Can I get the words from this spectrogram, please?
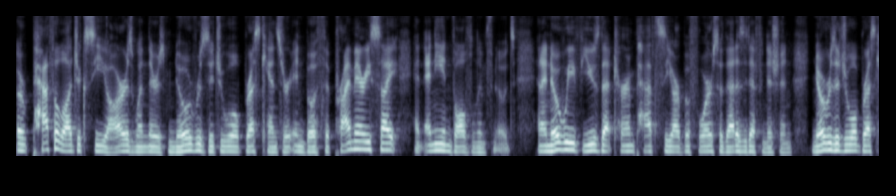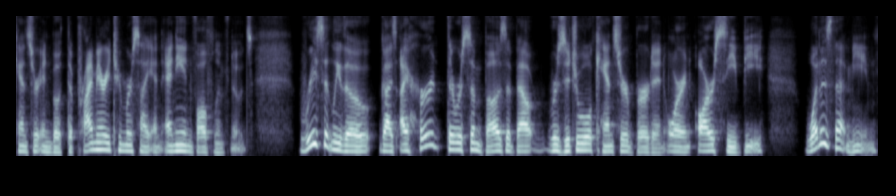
a pathologic CR is when there's no residual breast cancer in both the primary site and any involved lymph nodes. And I know we've used that term path CR before, so that is a definition. No residual breast cancer in both the primary tumor site and any involved lymph nodes. Recently, though, guys, I heard there was some buzz about residual cancer burden or an RCB. What does that mean?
